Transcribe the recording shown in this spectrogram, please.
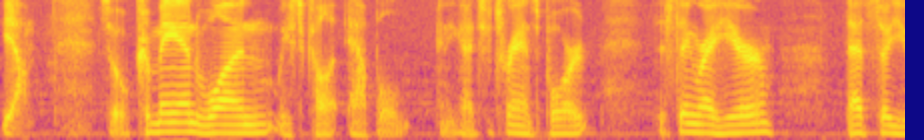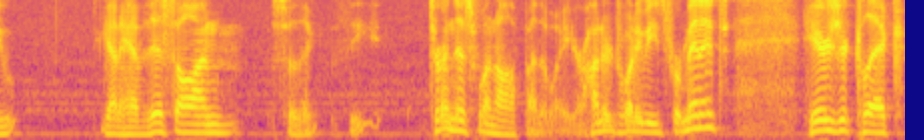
Yeah. So command one, we used to call it Apple, and you got your transport. This thing right here, That's so you got to have this on. So the, the turn this one off, by the way. Your 120 beats per minute. Here's your click.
